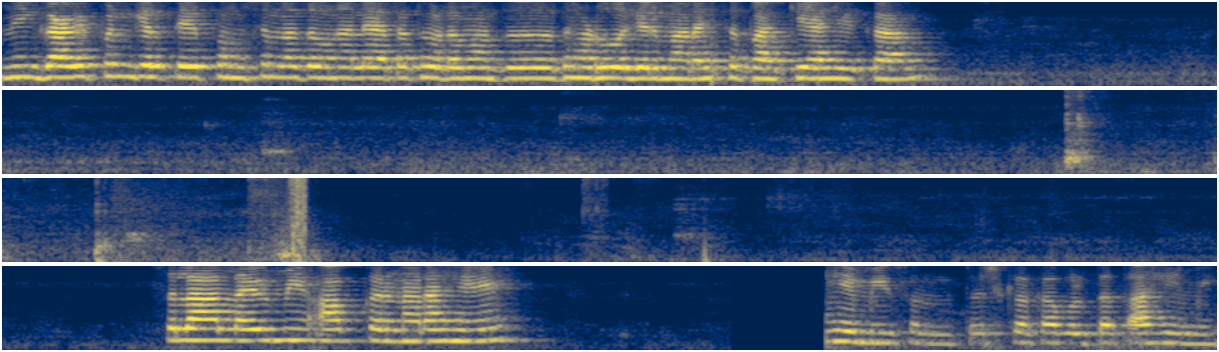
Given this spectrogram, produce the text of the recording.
मी गावी पण गेलते. फंक्शनला जाऊन आले. आता थोडं माझं झाडू वगैरे मारायचं बाकी आहे काम. चला लाईव्ह मी ऑफ करणार आहे. आहे मी संतोष काका बोलतात आहे मी.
